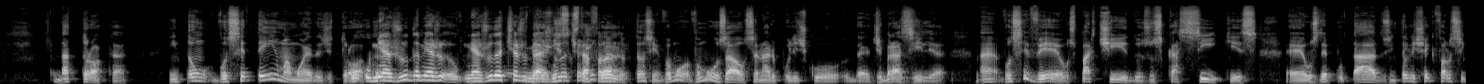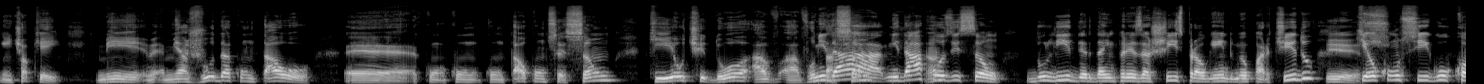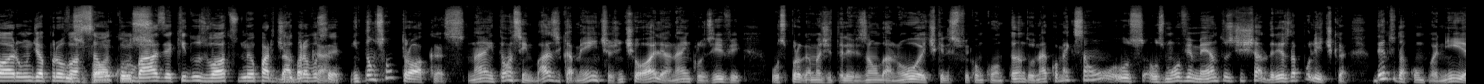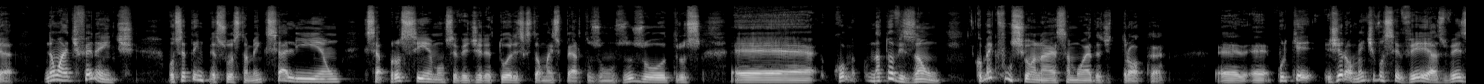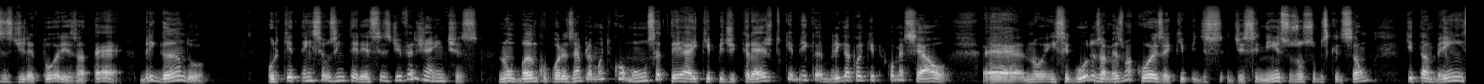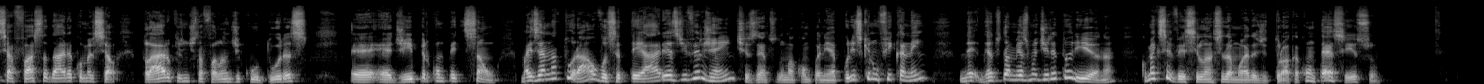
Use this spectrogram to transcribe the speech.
da troca. Então, você tem uma moeda de troca. O, o me, ajuda, me, ajuda, me ajuda a te ajudar. Me ajuda a te que tá falando. Então, assim, vamos, vamos usar o cenário político de, de Brasília. Né? Você vê os partidos, os caciques, é, os deputados. Então, ele chega e fala o seguinte: ok, me, me ajuda com tal é, com, com, com, tal concessão que eu te dou a, a votação. Me dá, me dá a Hã? posição do líder da empresa X para alguém do meu partido, Isso. que eu consigo o quórum de aprovação com base aqui dos votos do meu partido para você. Então são trocas, né? Então assim, basicamente a gente olha, né, inclusive os programas de televisão da noite que eles ficam contando, né, como é que são os, os movimentos de xadrez da política. Dentro da companhia, não é diferente. Você tem pessoas também que se aliam, que se aproximam, você vê diretores que estão mais perto uns dos outros. É, como, na tua visão, como é que funciona essa moeda de troca? É, é, porque geralmente você vê, às vezes, diretores até brigando porque tem seus interesses divergentes. Num banco, por exemplo, é muito comum você ter a equipe de crédito que briga, com a equipe comercial. É, no, em seguros, a mesma coisa, a equipe de, de sinistros ou subscrição que também se afasta da área comercial. Claro que a gente está falando de culturas é, é, de hipercompetição, mas é natural você ter áreas divergentes dentro de uma companhia. É por isso que não fica nem dentro da mesma diretoria, né? Como é que você vê esse lance da moeda de troca? Acontece isso?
